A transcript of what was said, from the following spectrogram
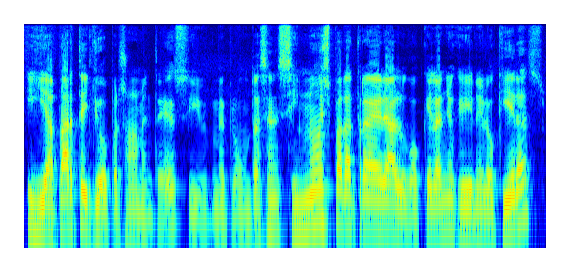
Y aparte, yo personalmente, ¿eh? si me preguntasen, si no es para traer algo que el año que viene lo quieras,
